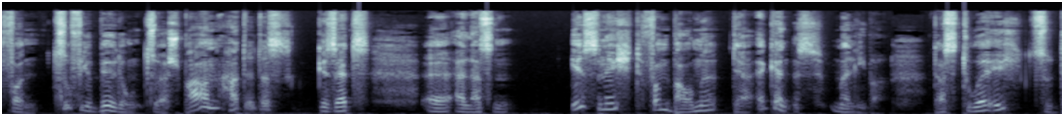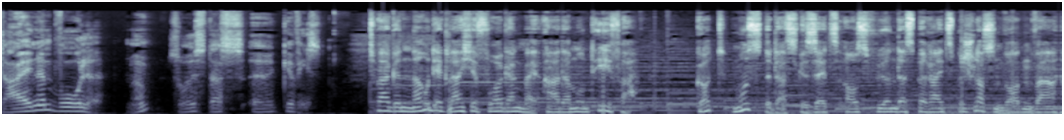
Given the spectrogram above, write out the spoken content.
von zu viel Bildung zu ersparen, hatte das Gesetz äh, erlassen, ist nicht vom Baume der Erkenntnis, mein Lieber. Das tue ich zu deinem Wohle. Ne? So ist das äh, gewesen. Es war genau der gleiche Vorgang bei Adam und Eva. Gott musste das Gesetz ausführen, das bereits beschlossen worden war,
